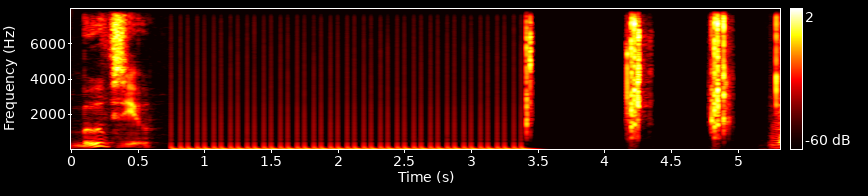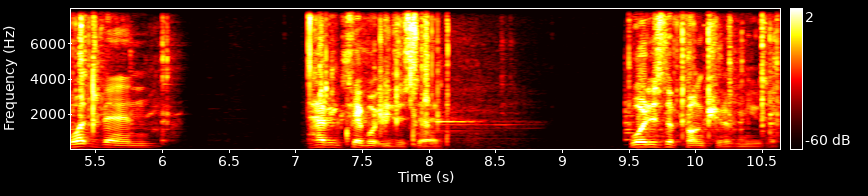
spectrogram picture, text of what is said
moves you. What then, having said what you just said, what is the function of music?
